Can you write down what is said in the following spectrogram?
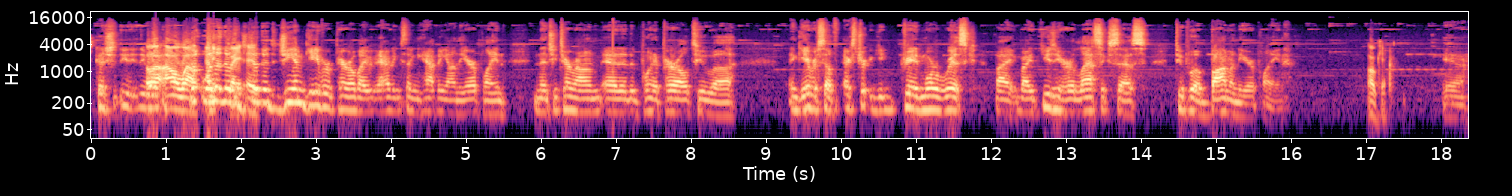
because the, Oh, oh, well, well, the, the, the, the GM gave her peril by having something happening on the airplane, and then she turned around and added a point of peril to, uh, and gave herself extra, created more risk by by using her last success to put a bomb on the airplane. okay. Yeah.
